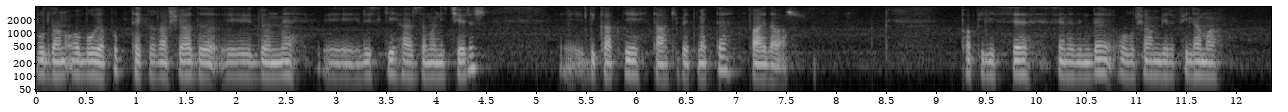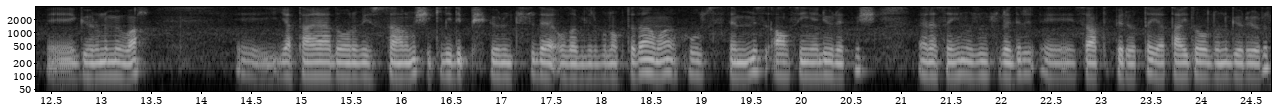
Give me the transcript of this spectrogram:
buradan o bu yapıp tekrar aşağıda e, dönme e, riski her zaman içerir. Dikkatli takip etmekte fayda var. Papil hisse senedinde oluşan bir filama görünümü var yataya doğru bir sarmış ikili dip görüntüsü de olabilir bu noktada ama Hull sistemimiz al sinyali üretmiş. RSI'nin uzun süredir e, saatlik periyotta yatayda olduğunu görüyoruz.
